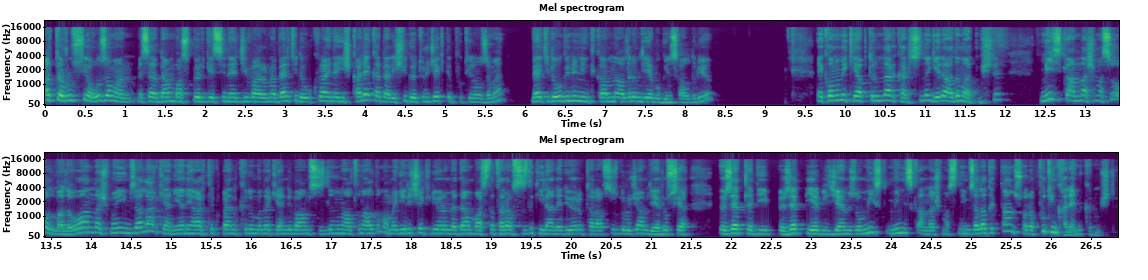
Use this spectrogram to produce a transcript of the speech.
Hatta Rusya o zaman mesela Donbas bölgesine civarına belki de Ukrayna işgale kadar işi götürecekti Putin o zaman. Belki de o günün intikamını alırım diye bugün saldırıyor. Ekonomik yaptırımlar karşısında geri adım atmıştı. Minsk anlaşması olmalı. O anlaşmayı imzalarken yani artık ben Kırım'ı da kendi bağımsızlığımın altına aldım ama geri çekiliyorum ve Donbas'ta tarafsızlık ilan ediyorum, tarafsız duracağım diye Rusya özetlediği, özetleyebileceğimiz o Minsk, Minsk anlaşmasını imzaladıktan sonra Putin kalemi kırmıştı.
